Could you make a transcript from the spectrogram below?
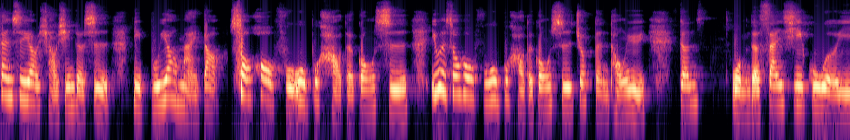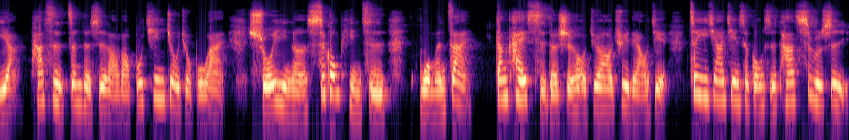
但是要小心的是，你不要买到售后服务不好的公司，因为售后服务不好的公司就等同于跟我们的山西孤儿一样，他是真的是姥姥不亲，舅舅不爱。所以呢，施工品质我们在。刚开始的时候就要去了解这一家建设公司，它是不是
